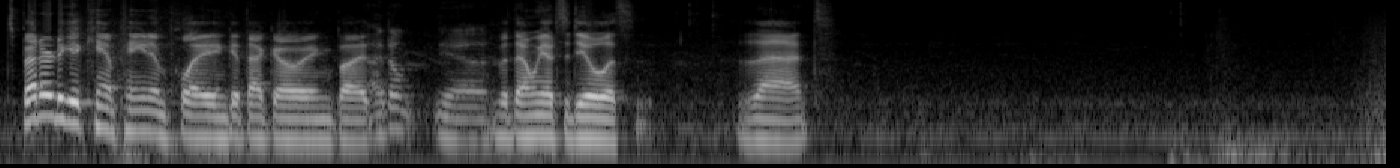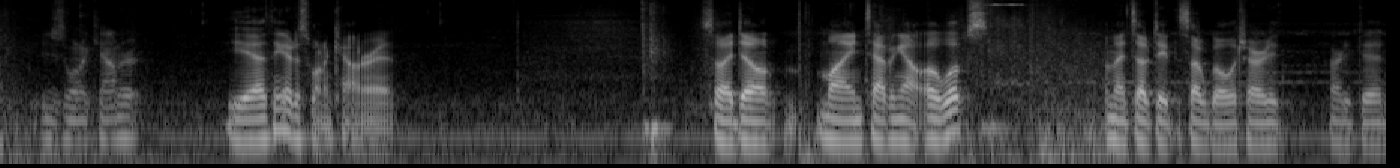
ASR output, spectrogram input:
It's better to get campaign in play and get that going, but I don't. Yeah. but then we have to deal with that. You just want to counter it. Yeah, I think I just want to counter it. So I don't mind tapping out. Oh, whoops. I meant to update the sub goal, which I already already did.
